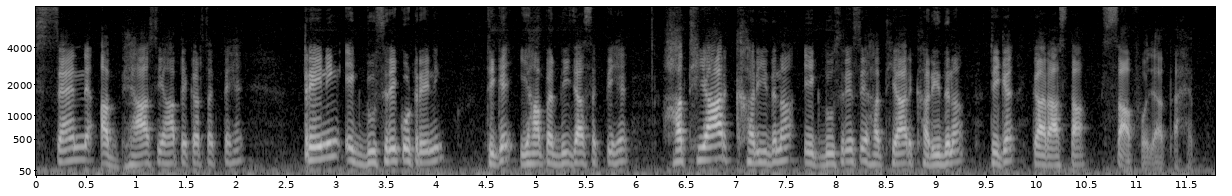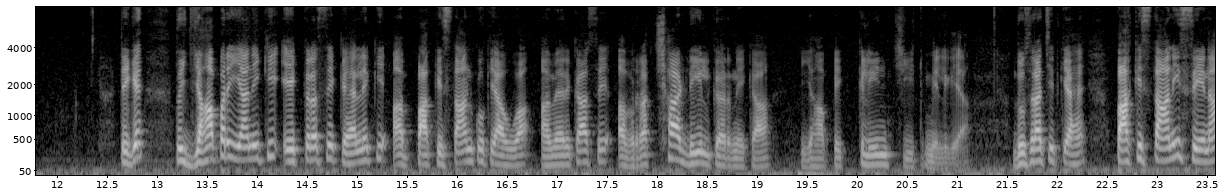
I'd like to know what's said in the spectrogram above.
सैन्य अभ्यास यहाँ पे कर सकते हैं। ट्रेनिंग एक दूसरे को ट्रेनिंग, ठीक है? यहाँ पर दी जा सकती है। हथियार खरीदना, एक दूसरे से हथियार खरीदना, ठीक है, का रास्ता साफ़ हो जाता है। ठीक है? तो यहाँ पर यानी कि एक तरह से कह लें कि अब पाकिस्तान को क्या हुआ? अमेरिका से अब रक्षा डील करने का यहाँ पे क्लीन चीट मिल गया। दूसरा चीज़ क्या है? पाकिस्तानी सेना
